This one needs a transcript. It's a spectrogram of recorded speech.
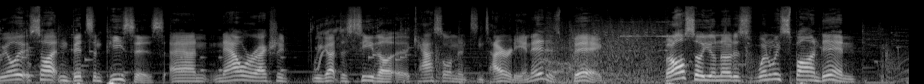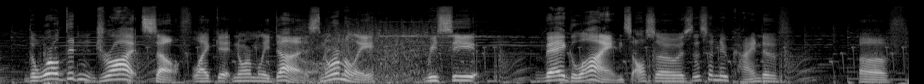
we only saw it in bits and pieces, and now we're actually, we got to see the castle in its entirety, and it is big. But also, you'll notice when we spawned in, the world didn't draw itself like it normally does. Normally, we see vague lines. Also, is this a new kind of, of,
